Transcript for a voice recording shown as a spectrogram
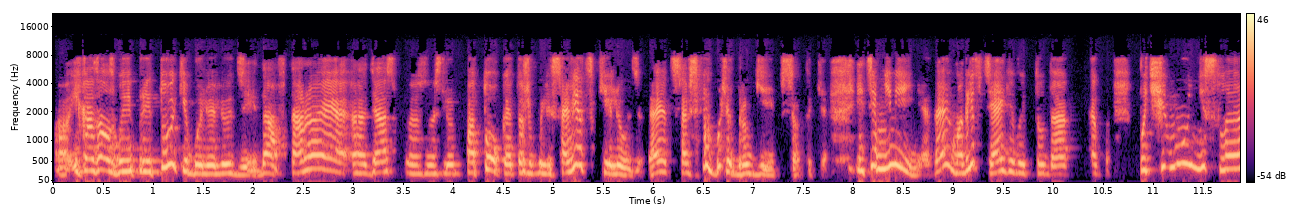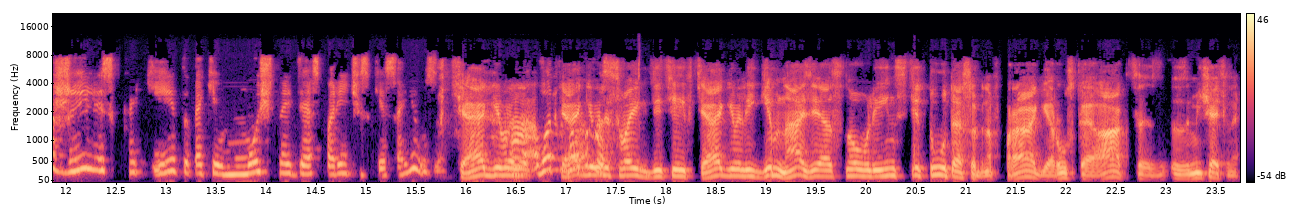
А, и, казалось бы, и притоки были людей. Да, вторая э, диаспора, в смысле, поток, это же были советские люди, да, это совсем были другие все-таки. И тем не менее, да, могли втягивать туда Почему не сложились какие-то такие мощные диаспорические союзы? Втягивали, а, вот втягивали вопрос. своих детей, втягивали гимназии, основывали институты, особенно в Праге, русская акция замечательная.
